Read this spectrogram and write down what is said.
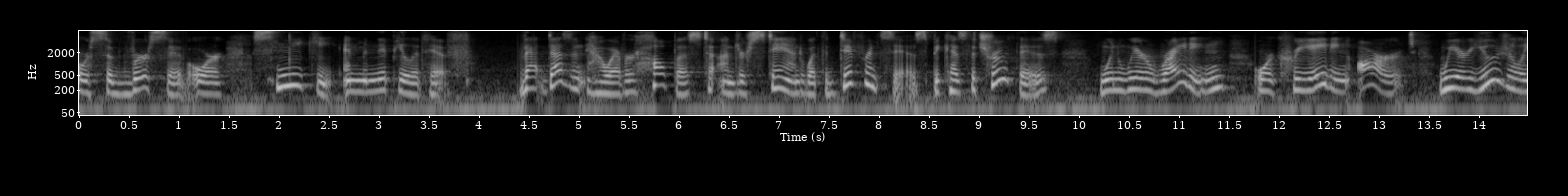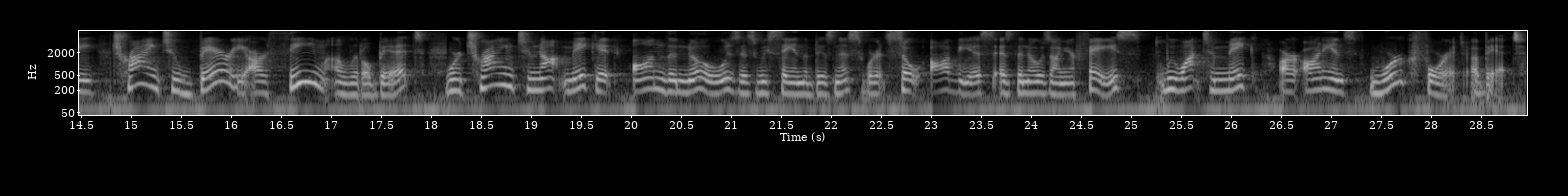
or subversive or sneaky and manipulative. That doesn't, however, help us to understand what the difference is because the truth is when we're writing or creating art, we are usually trying to bury our theme a little bit. We're trying to not make it on the nose, as we say in the business, where it's so obvious as the nose on your face. We want to make our audience work for it a bit.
